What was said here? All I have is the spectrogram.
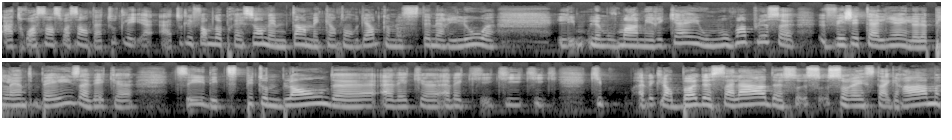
à 360, à toutes, les, formes d'oppression en même temps. Mais quand on regarde comme le système Marilou, euh, le mouvement américain ou le mouvement plus euh, végétalien, le, plant-based, avec euh, des petites pitounes blondes, avec, avec, qui, avec leur bol de salade sur, Instagram,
